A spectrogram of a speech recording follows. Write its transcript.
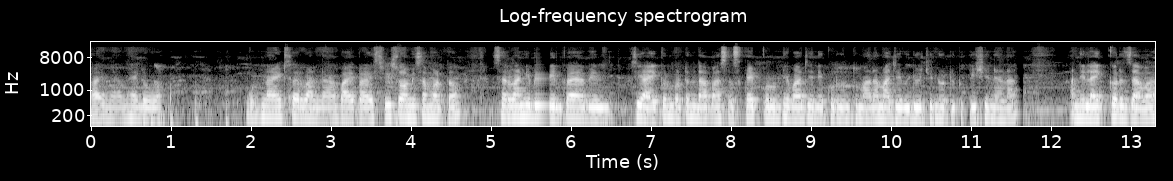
hi ma'am hello good night सर्वांना. Bye bye Shri Swami Samarth. सर्वांनी बेल काय बेलची आयकन बटन दाबा सबस्क्राईब करून ठेवा जेणेकरून तुम्हाला माझ्या व्हिडिओची नोटिफिकेशन येणार. आणि लाईक करत जावा.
